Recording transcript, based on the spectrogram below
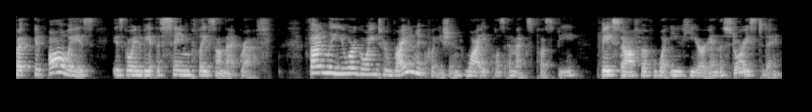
but it always is going to be at the same place on that graph. Finally, you are going to write an equation, y equals mx plus b, based off of what you hear in the stories today.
